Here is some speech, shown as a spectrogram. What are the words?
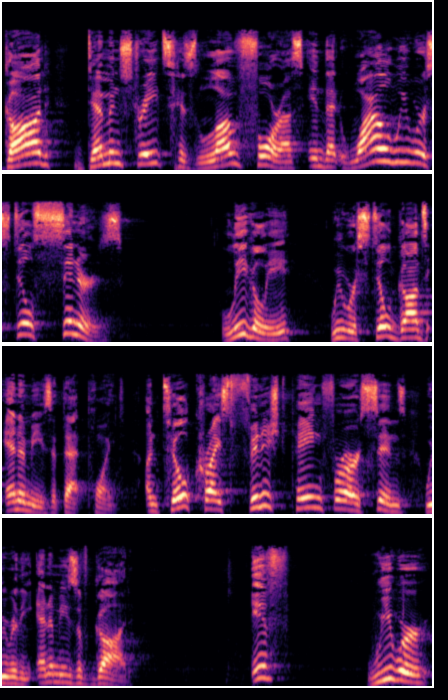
God demonstrates his love for us in that while we were still sinners, legally, we were still God's enemies at that point. Until Christ finished paying for our sins, we were the enemies of God. If we were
